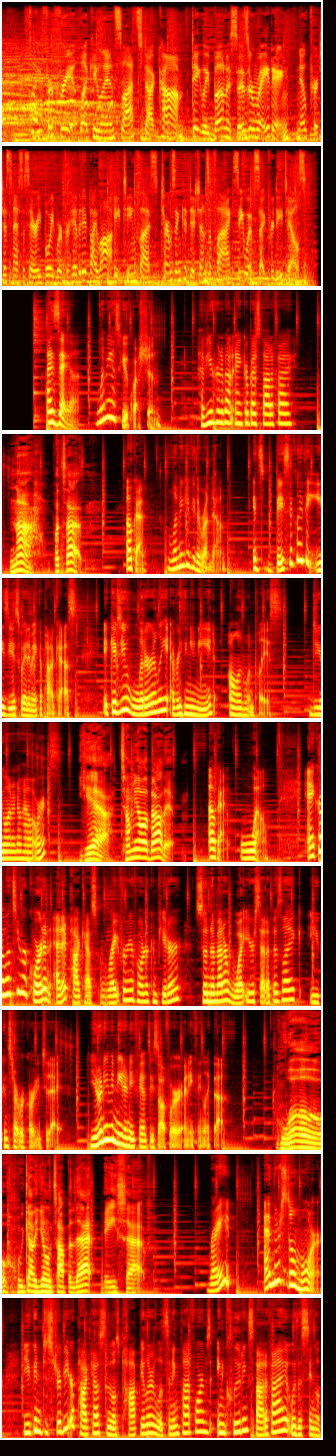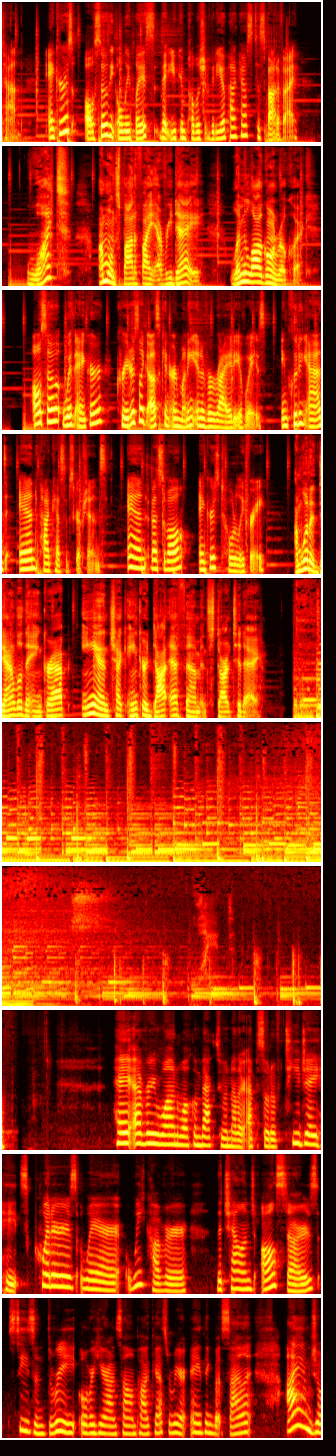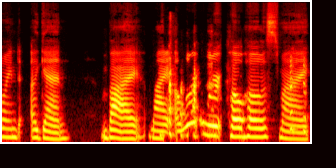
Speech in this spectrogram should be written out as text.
Play for free at LuckyLandSlots.com. Daily bonuses are waiting. No purchase necessary. Void where prohibited by law. 18 plus. Terms and conditions apply. See website for details. Isaiah, let me ask you a question. Have you heard about Anchor by Spotify? Nah, what's that? Okay, let me give you the rundown. It's basically the easiest way to make a podcast. It gives you literally everything you need all in one place. Do you want to know how it works? Yeah, tell me all about it. Okay, well, Anchor lets you record and edit podcasts right from your phone or computer. So no matter what your setup is like, you can start recording today. You don't even need any fancy software or anything like that. Whoa, we got to get on top of that ASAP. Right? And there's still more. You can distribute your podcast to the most popular listening platforms, including Spotify, with a single tap. Anchor is also the only place that you can publish video podcasts to Spotify. What? I'm on Spotify every day. Let me log on real quick. Also, with Anchor, creators like us can earn money in a variety of ways, including ads and podcast subscriptions. And best of all, Anchor is totally free. I'm going to download the Anchor app and check anchor.fm and start today. Hey everyone, welcome back to another episode of TJ Hates Quitters, where we cover the Challenge All Stars Season 3 over here on Silent Podcast, where we are anything but silent. I am joined again by my Alert Alert co host, my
